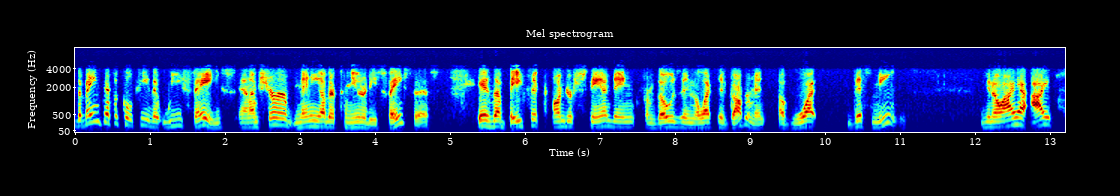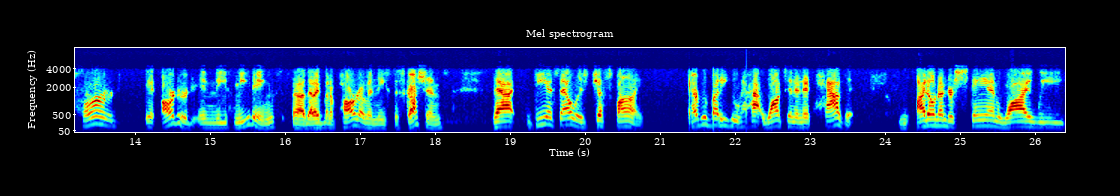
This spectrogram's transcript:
the main difficulty that we face, and I'm sure many other communities face this, is a basic understanding from those in elected government of what this means. You know, I I've heard it uttered in these meetings uh, that I've been a part of in these discussions that DSL is just fine. Everybody who ha- wants internet has it. I don't understand why we,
